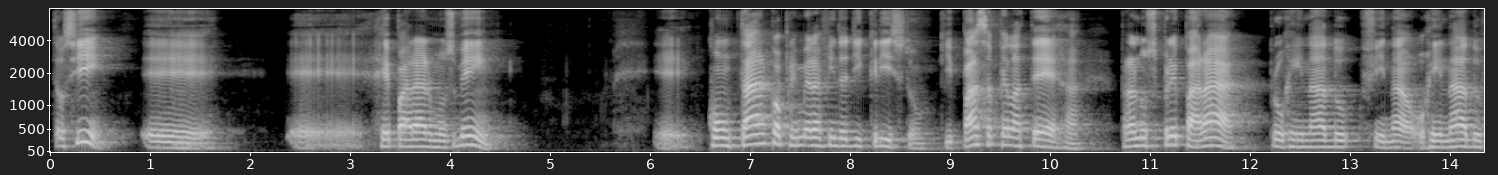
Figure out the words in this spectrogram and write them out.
Então, se é, é, repararmos bem, é, contar com a primeira vinda de Cristo, que passa pela terra para nos preparar para o reinado final, o reinado,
